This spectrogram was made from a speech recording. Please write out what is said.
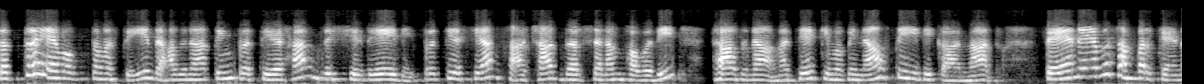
तत्र एव उक्तमस्ति धातुना तिङ् प्रत्ययः दृश्यते इति। प्रत्ययस्य साक्षात् दर्शनं भवति धातुना, मध्ये किमपि नास्ति इति कारणात्। तेनैव सम्पर्केण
